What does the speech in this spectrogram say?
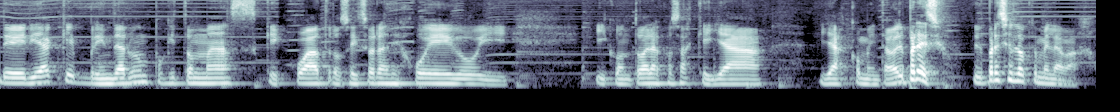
debería que brindarme un poquito más que 4 o 6 horas de juego y, con todas las cosas que ya, ya has comentado. El precio, el precio es lo que me la baja.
